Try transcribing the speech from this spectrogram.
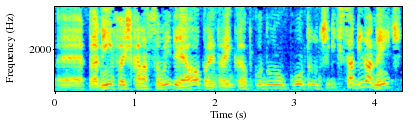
É, para mim foi a escalação ideal para entrar em campo quando, contra um time que sabidamente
